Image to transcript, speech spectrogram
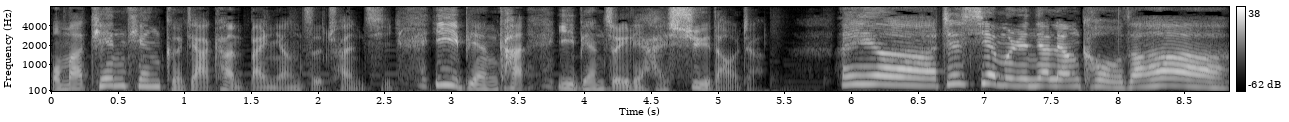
我妈天天搁家看《白娘子传奇》，一边看一边嘴里还絮叨着：“哎呀，真羡慕人家两口子啊！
